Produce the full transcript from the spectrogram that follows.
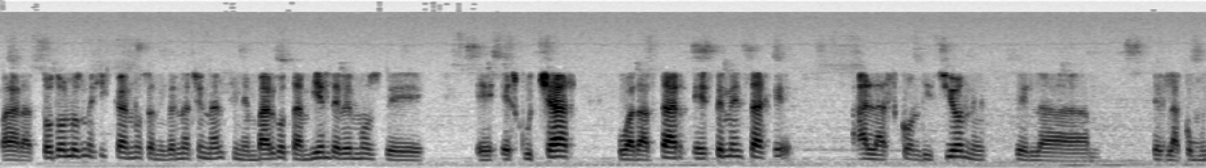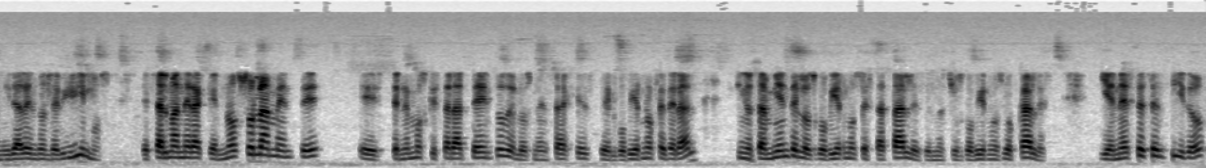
para todos los mexicanos a nivel nacional. Sin embargo, también debemos de escuchar o adaptar este mensaje a las condiciones de la, de la comunidad en donde vivimos, de tal manera que no solamente eh, tenemos que estar atentos de los mensajes del gobierno federal, sino también de los gobiernos estatales, de nuestros gobiernos locales. Y en este sentido,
